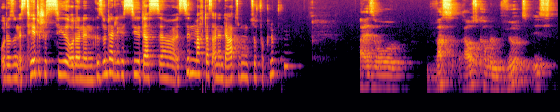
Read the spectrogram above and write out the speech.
oder so ein ästhetisches Ziel oder ein gesundheitliches Ziel, dass äh, es Sinn macht, das an ein Datum zu verknüpfen? Also, was rauskommen wird, ist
